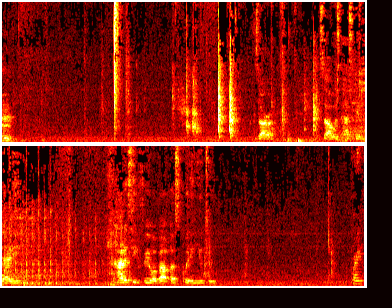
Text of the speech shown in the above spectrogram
Hmm. Zara, so I was asking Daddy, how does he feel about us quitting YouTube? Break.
